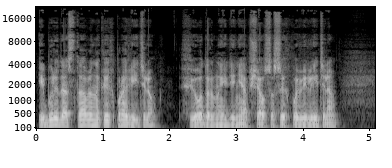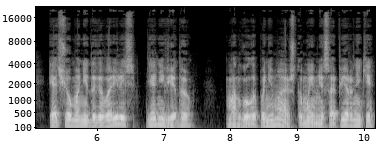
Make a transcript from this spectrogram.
и были доставлены к их правителю. Федор наедине общался с их повелителем, и о чем они договорились, я не ведаю. Монголы понимают, что мы им не соперники,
